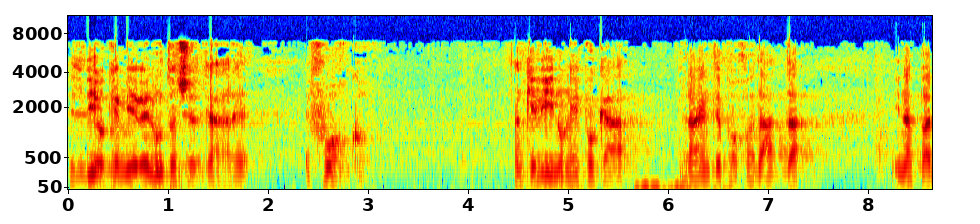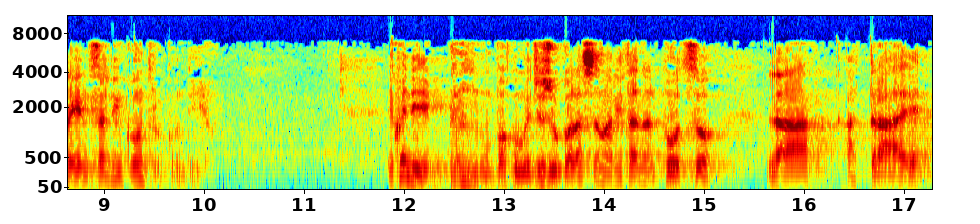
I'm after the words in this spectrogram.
il Dio che mi è venuto a cercare è fuoco. Anche lì in un'epoca veramente poco adatta in apparenza all'incontro con Dio. E quindi, un po' come Gesù con la Samaritana al pozzo, la attrae,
